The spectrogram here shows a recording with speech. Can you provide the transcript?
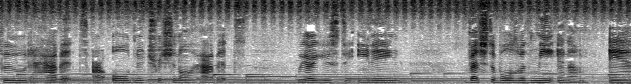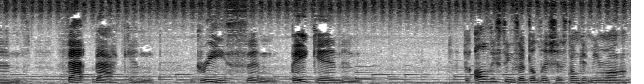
food habits, our old nutritional habits, We are used to eating vegetables with meat in them and fat back and grease and bacon and and all these things are delicious, don't get me wrong.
